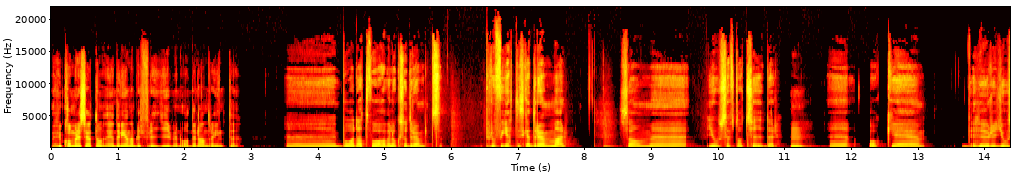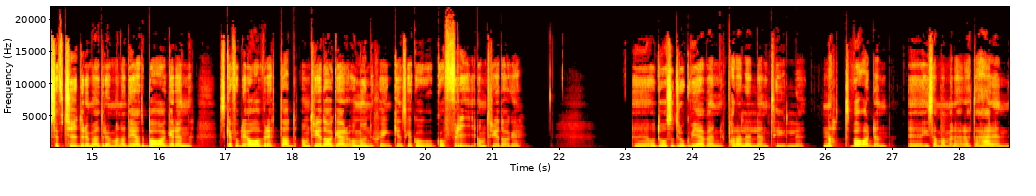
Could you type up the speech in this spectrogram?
Hur kommer det sig att de, den ena blir frigiven och den andra inte? Eh, båda två har väl också drömt profetiska drömmar som eh, Josef då tyder. Mm. Eh, och eh, hur Josef tyder de här drömmarna det är att bagaren ska få bli avrättad om tre dagar och munskänken ska gå, gå fri om tre dagar. Eh, och då så drog vi även parallellen till nattvarden eh, i samband med det här. Att det här är en,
